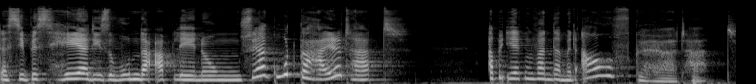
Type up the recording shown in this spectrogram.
dass sie bisher diese Wunderablehnung sehr gut geheilt hat, aber irgendwann damit aufgehört hat,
